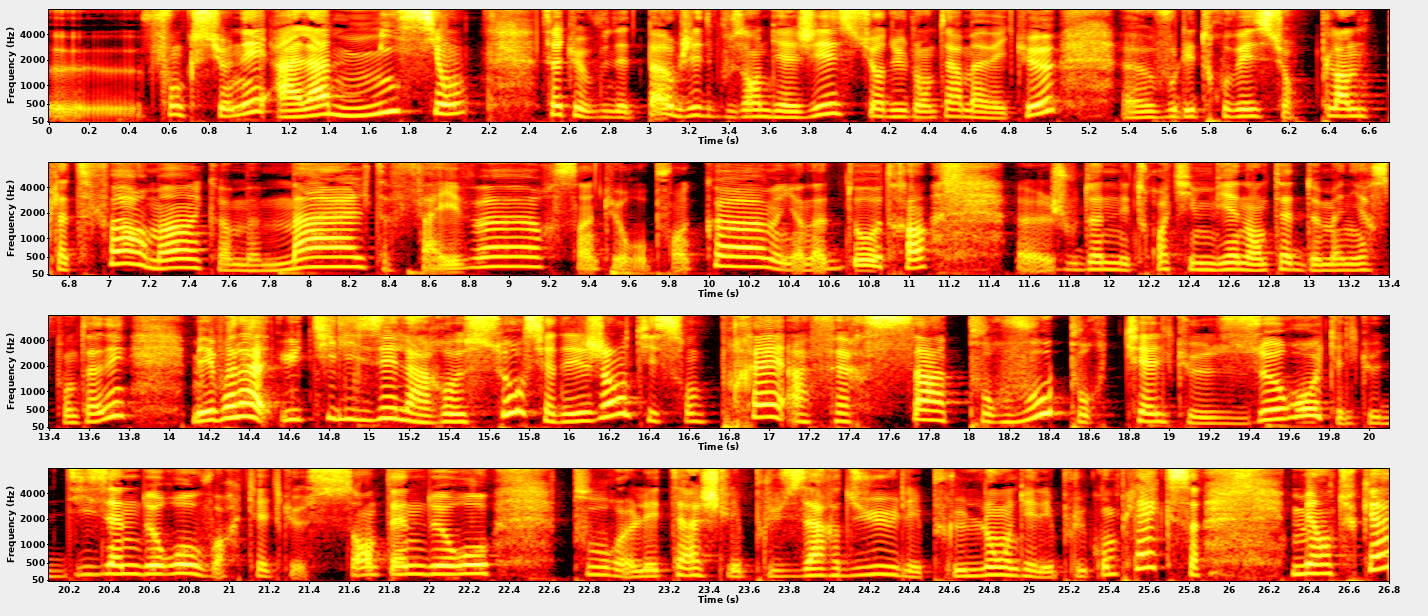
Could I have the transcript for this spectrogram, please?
euh, fonctionner à la mission. C'est que vous n'êtes pas obligé de vous engager sur du long terme avec eux. Euh, vous les trouvez sur plein de plateformes hein, comme Malte, Fiverr, 5euros.com, il y en a d'autres. Hein. Euh, je vous donne les trois qui me viennent en tête de manière spontanée. Mais voilà, utilisez la ressource. Il y a des gens qui sont prêts à faire ça pour vous pour quelques euros, quelques dizaines d'euros, voire quelques centaines d'euros pour les tâches les plus ardues, les plus longues et les plus complexes. Mais en tout cas,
